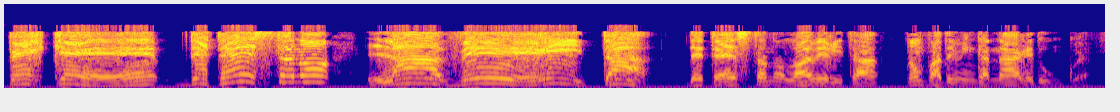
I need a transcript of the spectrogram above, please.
Perché detestano la verità, detestano la verità. Non fatevi ingannare dunque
